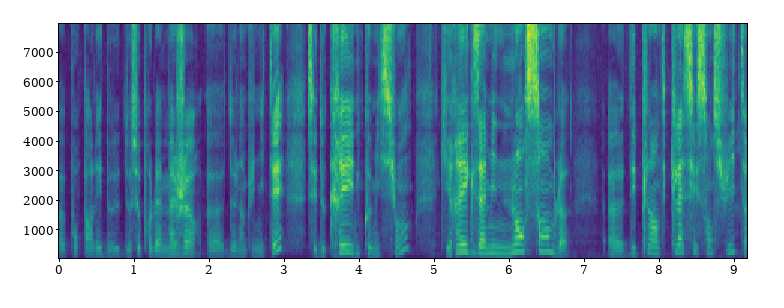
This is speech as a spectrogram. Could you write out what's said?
euh, pour parler de, ce problème majeur euh, de l'impunité, c'est de créer une commission qui réexamine l'ensemble des plaintes classées sans suite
